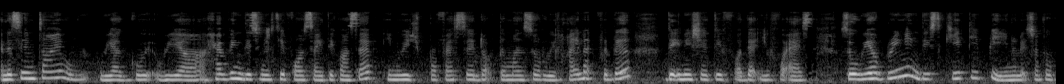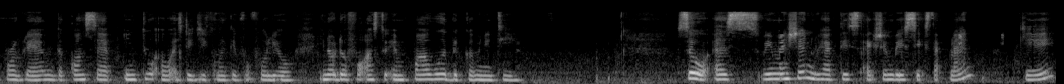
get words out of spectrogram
At the same time, we are go we are having this initiative for Society concept in which Professor Dr. Mansur will highlight further the initiative for that U4S. So we are bringing this KTP knowledge transfer program, the concept into our SDG community portfolio in order for us to empower the community. So as we mentioned, we have this action-based six-step plan. Okay,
